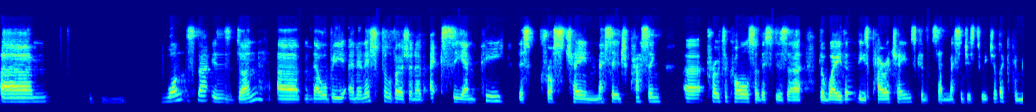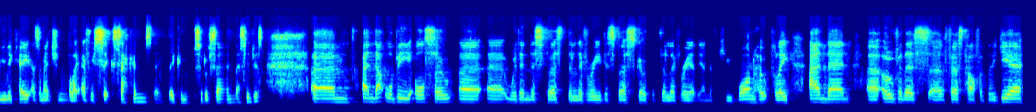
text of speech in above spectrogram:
Um, once that is done, um, there will be an initial version of XCMP, this cross chain message passing uh, protocol. So this is uh, the way that these parachains can send messages to each other, communicate. As I mentioned, like every six seconds, they, they can sort of send messages, um, and that will be also uh, uh within this first delivery, this first scope of delivery at the end of Q1, hopefully. And then uh, over this first half of the year,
